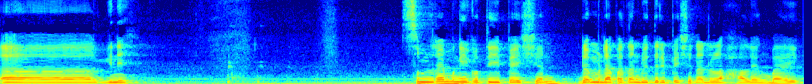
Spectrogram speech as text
uh, gini sebenarnya mengikuti passion dan mendapatkan duit dari passion adalah hal yang baik.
